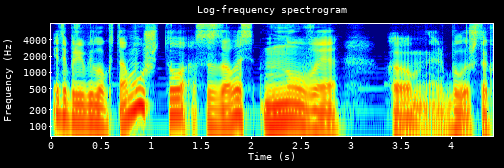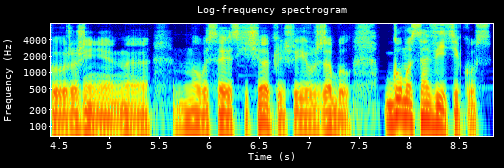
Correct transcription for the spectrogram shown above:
Это привело к тому, что создалась новая было же такое выражение, новый советский человек, или что я уже забыл, гомосоветикус,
